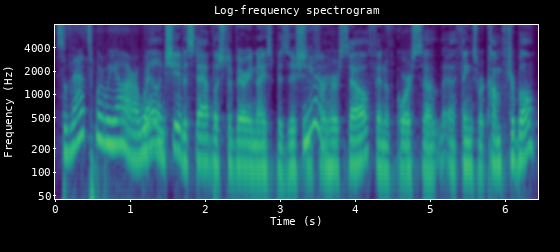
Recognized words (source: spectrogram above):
So that's where we are. Well, and she had established a very nice position yeah. for herself, and of course, uh, uh, things were comfortable.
